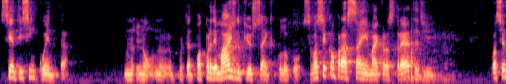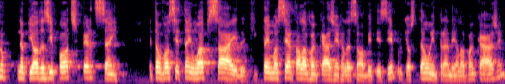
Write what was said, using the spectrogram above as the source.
150. N- Ok. não- não- portanto, pode perder mais do que os 100 que colocou. Se você comprar 100 em MicroStrategy, você, no- na pior das hipóteses, perde 100. Então, você tem um upside que tem uma certa alavancagem em relação ao BTC, porque eles estão entrando em alavancagem,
